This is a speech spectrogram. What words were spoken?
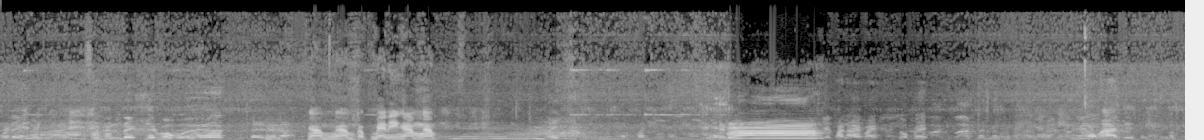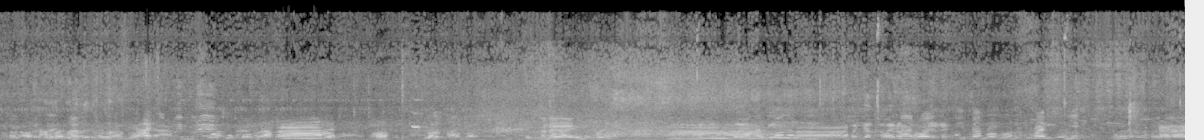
ก็ได้เงินหลายได้เล่นมาเวิร์ดงามงามครับแม่นี่งามงาม เจ็ดพันไอ้ไป จบเลยห้องอาสิอันไหนไอ้มันจะขายหน่อยอีกการว่าบนไปนี่ขาย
